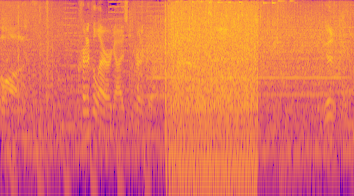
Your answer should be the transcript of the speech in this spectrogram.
along. Critical error, guys. Critical. Good.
